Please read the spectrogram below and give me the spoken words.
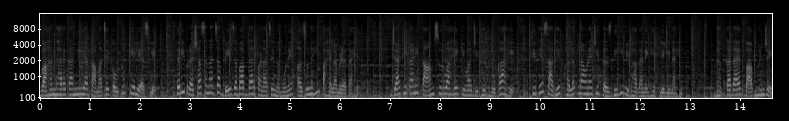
वाहनधारकांनी या कामाचे कौतुक केले असले तरी प्रशासनाच्या बेजबाबदारपणाचे नमुने अजूनही पाहायला मिळत आहेत. ज्या ठिकाणी काम सुरू आहे किंवा जिथे धोका आहे तिथे साधे फलक लावण्याची तसदीही विभागाने घेतलेली नाही. धक्कादायक बाब म्हणजे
